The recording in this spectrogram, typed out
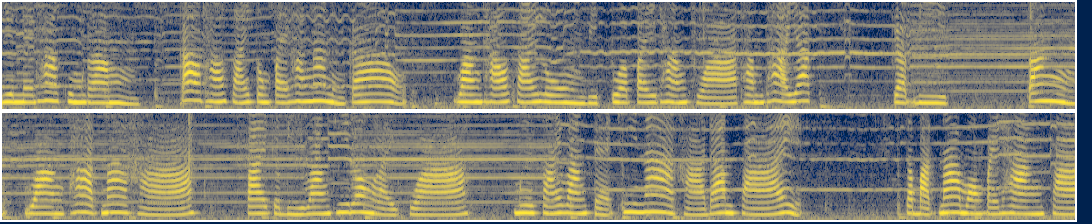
ยืนในท่าคุมรำก้าวเท้าซ้ายตรงไปข้างหน้าหนึ่งก้าววางเท้าซ้ายลง บิดตัวไปทางขวาทำท่ายักกระบีตั้งวางพาดหน้าขาปลายกระบี่วางที่ร่องไหล่ขวา มือซ้ายวางแตะที่หน้าขาด้านซ้าย สะบัดหน้ามองไปทางซ้า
